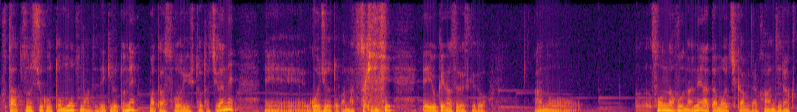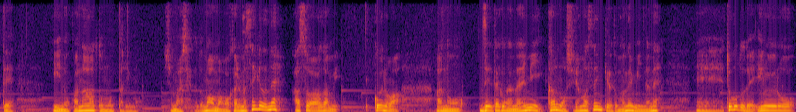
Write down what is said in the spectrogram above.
う2つ仕事を持つなんてできるとねまたそういう人たちがね、えー、50とかなった時に 余計なそれですけどあのー、そんな風なね頭打ち感みたいな感じなくていいのかなと思ったりもしましたけどまあまあ分かりませんけどね。明日は我が身こういうのはあの贅沢な悩みかもしれませんけれどもねみんなね、えー、ということでいろいろ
